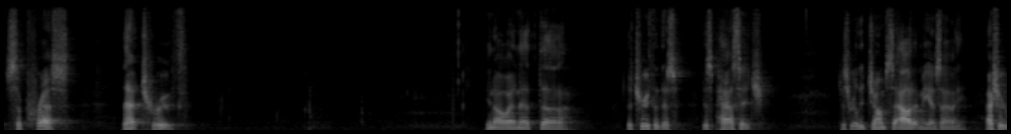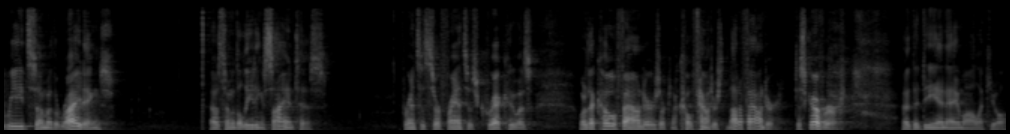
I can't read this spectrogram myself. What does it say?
suppress that truth. You know, and that uh, the truth of this, this passage just really jumps out at me as I actually read some of the writings of some of the leading scientists. For instance, Sir Francis Crick, who was one of the co founders, or not co founders, not a founder, discoverer of the DNA molecule.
